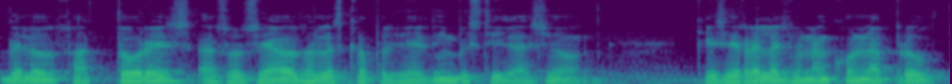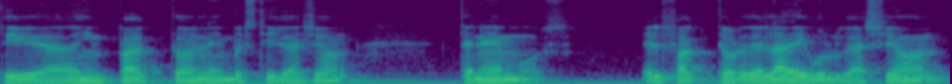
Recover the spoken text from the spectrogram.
de los factores asociados a las capacidades de investigación que se relacionan con la productividad e impacto en la investigación, tenemos el factor de la divulgación,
